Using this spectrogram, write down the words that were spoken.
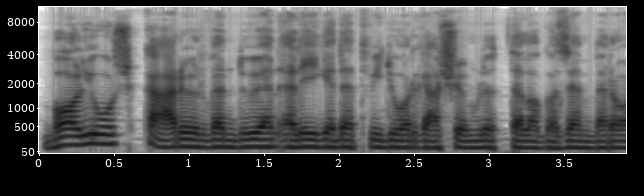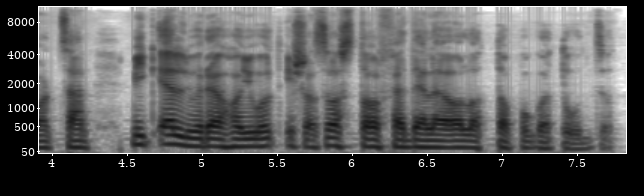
Baljós, kárőrvendően elégedett vigyorgás ömlött el a gazember arcán, míg előrehajolt és az asztal fedele alatt tapogatódzott.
